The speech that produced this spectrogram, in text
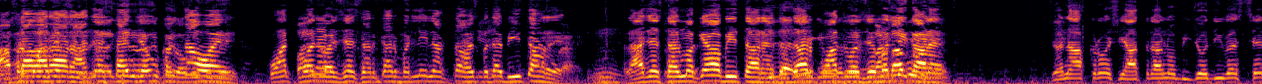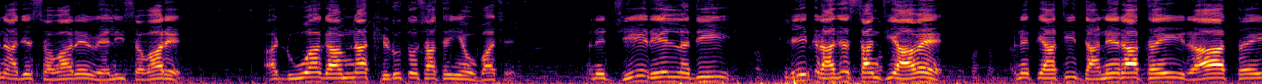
આપણા વાળા રાજસ્થાન જેવું કરતા હોય પાંચ પાંચ વર્ષે સરકાર બદલી નાખતા હોય બધા બીતા રહે. રાજસ્થાનમાં કેવા બીતા રહે? તો દર પાંચ વર્ષે બદલી કાઢે. જન આક્રોશ યાત્રાનો બીજો દિવસ છે ને આજે સવારે વહેલી સવારે આ ડુવા ગામના ખેડૂતો સાથે અહીંયા ઊભા છે. અને જે રેલ નદી છેક રાજસ્થાનથી આવે અને ત્યાંથી ધાનેરા થઈ રા થઈ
